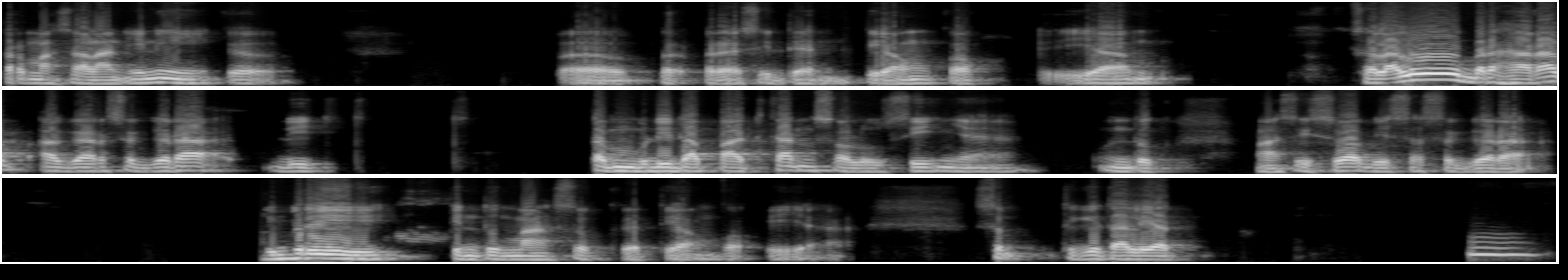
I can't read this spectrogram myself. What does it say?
permasalahan ini ke uh, Presiden Tiongkok. Yang selalu berharap agar segera di, tem, didapatkan solusinya untuk mahasiswa bisa segera diberi pintu masuk ke Tiongkok. Iya, kita lihat. Hmm.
